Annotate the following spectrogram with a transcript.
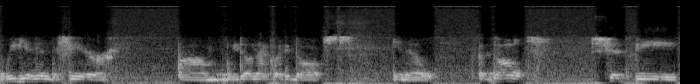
we give in to fear. Um, we don't act like adults. You know, adults should be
